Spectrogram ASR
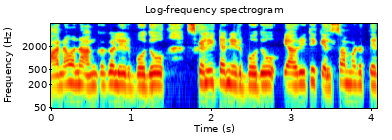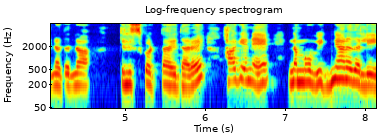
ಮಾನವನ ಅಂಗಗಳಿರ್ಬೋದು ಸ್ಕೆಲಿಟನ್ ಇರ್ಬೋದು, ಯಾವ ರೀತಿ ಕೆಲಸ ಮಾಡುತ್ತೆ ಅನ್ನೋದನ್ನ ತಿಳಿಸ್ಕೊಡ್ತಾ ಇದ್ದಾರೆ. ಹಾಗೇನೆ ನಮ್ಮ ವಿಜ್ಞಾನದಲ್ಲಿ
